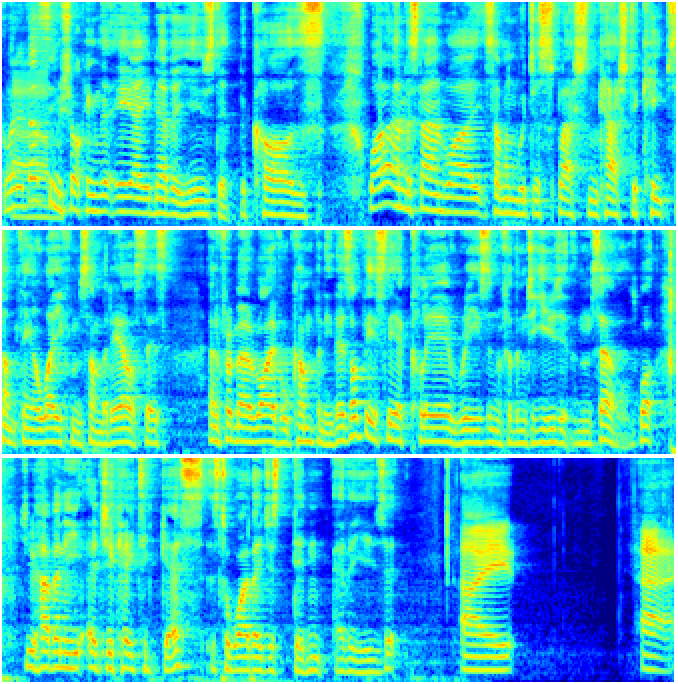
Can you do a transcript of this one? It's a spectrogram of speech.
Well, it does um, seem shocking that EA never used it because while I understand why someone would just splash some cash to keep something away from somebody else. There's and from a rival company. There's obviously a clear reason for them to use it themselves. What do you have any educated guess as to why they just didn't ever use it? I uh,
